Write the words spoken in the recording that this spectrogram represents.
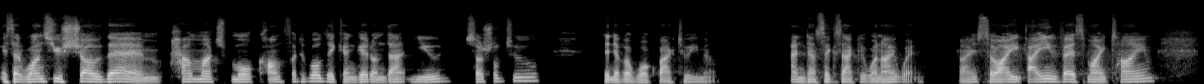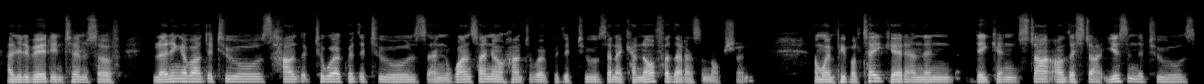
is that once you show them how much more comfortable they can get on that new social tool, they never walk back to email. And that's exactly when I went, right? So I, I invest my time a little bit in terms of learning about the tools, how to work with the tools. And once I know how to work with the tools, then I can offer that as an option. And when people take it and then they can start or they start using the tools,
